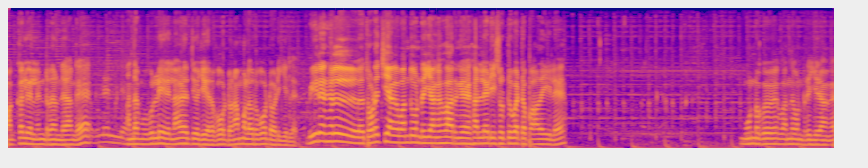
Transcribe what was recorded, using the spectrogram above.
மக்கள்கள் நின்றுருந்தாங்க அந்த புள்ளியை நகர்த்தி வச்சுக்கிற ஃபோட்டோ நம்மள ஒரு ஃபோட்டோ அடிக்கல. வீரர்கள் தொடர்ச்சியாக வந்து கொண்டிருக்காங்க பாருங்க. கல்லடி சுற்றுவட்ட பாதையில். முன்னுக்கு வந்து கொண்டிருக்கிறாங்க.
